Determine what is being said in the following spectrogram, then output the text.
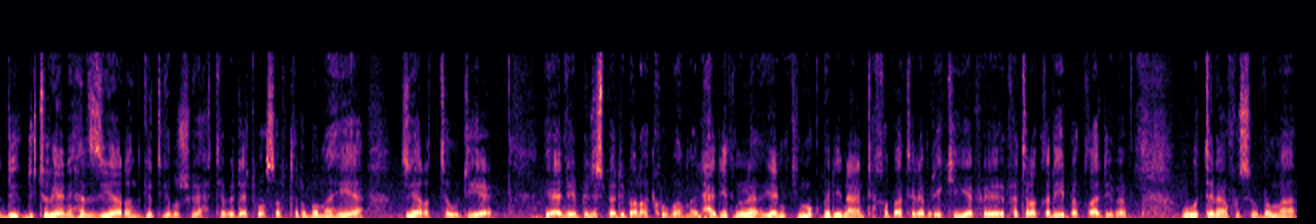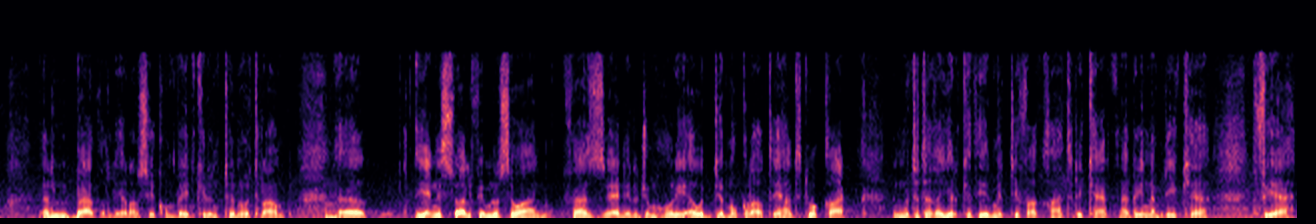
دكتور يعني هذه الزيارة أنت قلت قبل شوي حتى بدأت وصفت ربما هي زيارة توديع يعني بالنسبة لباراك أوباما. الحديث أنه يعني يمكن مقبلين على الانتخابات الأمريكية في فترة قريبة قادمة والتنافس ربما البعض اللي يرى سيكون بين كلينتون وترامب. آه يعني السؤال فيه منه سواء فاز يعني الجمهوري أو الديمقراطي هل تتوقع أنه تتغير كثير من الاتفاقات اللي كانت ما بين أمريكا في عهد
